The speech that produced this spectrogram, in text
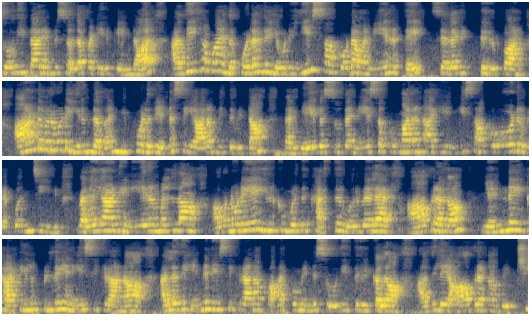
சோதித்தார் என்று சொல்லப்பட்டிருக்கின்றால் அதிகமா இந்த குழந்தையோடு ஈசாக்கோடு அவன் நேரத்தை செலவி இருப்பான் ஆண்டவரோடு இருந்தவன் இப்பொழுது என்ன செய்ய ஆரம்பித்து விட்டான்? தன் ஏகசுத நேசகுமாரன் ஆகிய ஈசாக்கோடு கொஞ்சி விளையாடி நேரமெல்லாம் அவனோடயே இருக்கும் பொழுது கர்த்தர் ஒருவேளை ஆபிரகாம் என்னை காட்டிலும் பிள்ளையை நேசிக்கிறானா? அல்லது என்ன நேசிக்கிறானா? பார்ப்போம் என்று சோதித்திருக்கலாம். அதிலே ஆபிரகாம் வெற்றி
